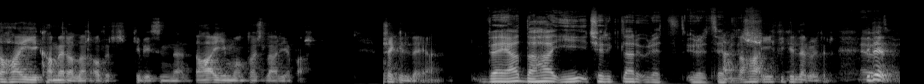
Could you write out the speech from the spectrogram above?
daha iyi kameralar alır gibisinden. Daha iyi montajlar yapar. Bu şekilde yani. Veya daha iyi içerikler üret üretebilir. daha iyi fikirler üretir. Bir Evet, de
